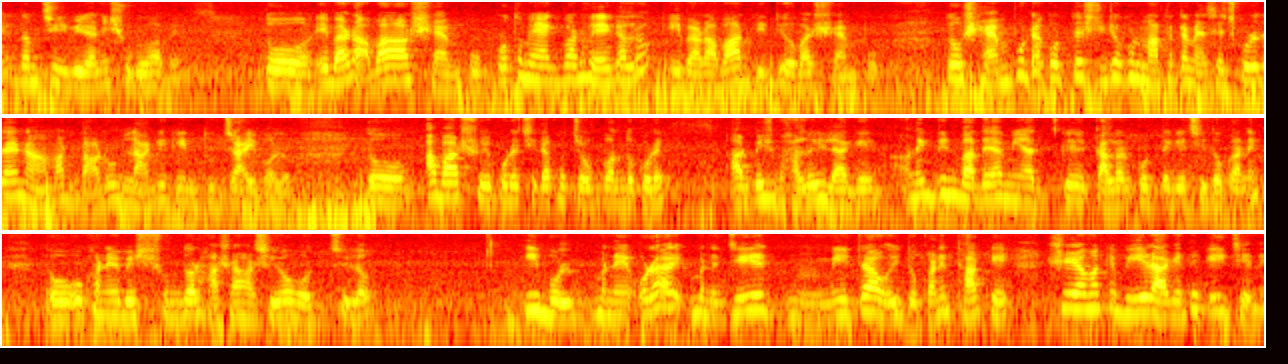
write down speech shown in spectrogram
একদম চিরবিরানি শুরু হবে। তো এবার আবার শ্যাম্পু প্রথমে একবার হয়ে গেল, এবার আবার দ্বিতীয়বার শ্যাম্পু তো শ্যাম্পুটা করতে যখন মাথাটা ম্যাসেজ করে দেয়, না, আমার দারুণ লাগে কিন্তু, যাই বলো। তো আবার শুয়ে পড়েছি, দেখো, চোখ বন্ধ করে। আর বেশ ভালোই লাগে। অনেক দিন বাদে আমি আজকে কালার করতে গেছি দোকানে। তো ওখানে বেশ সুন্দর হাসাহাসিও হচ্ছিল। কি বল মানে ওরা মানে যে মেয়েটা ওই দোকানে থাকে, সে আমাকে বিয়ের আগে থেকেই চেনে।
